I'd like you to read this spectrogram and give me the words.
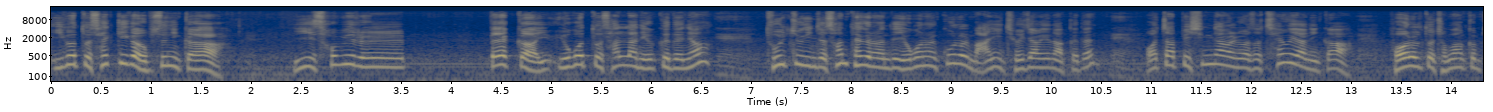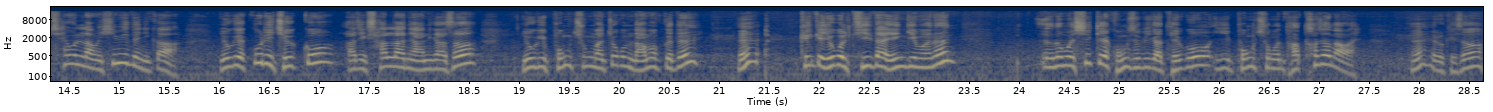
이것도 새끼가 없으니까 이 소비를 뺄까? 요- 요것도 산란이 없거든요. 예. 둘중 이제 선택을 하는데 요거는 꿀을 많이 저장해 놨거든. 예. 어차피 식량을 위해서 채워야 하니까 벌을 또 저만큼 채우려면 힘이 드니까 요게 꿀이 적고 아직 산란이 안 가서 여기 봉축만 조금 남았거든. 예? 그러니까 요걸 뒤다 앵기면은 너무 쉽게 공수비가 되고 이 봉축은 다 터져 나와요. 예? 이렇게 해서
